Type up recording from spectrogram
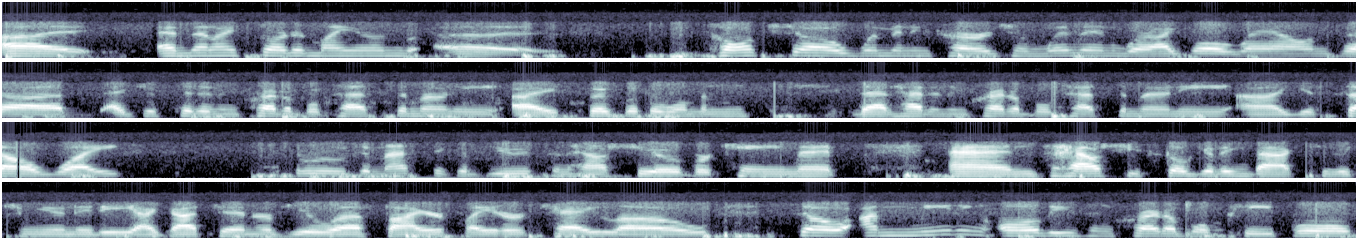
uh, and then I started my own uh, talk show, Women Encouraging Women, where I go around. Uh, I just did an incredible testimony. I spoke with a woman that had an incredible testimony, uh, Yasel White, through domestic abuse and how she overcame it and how she's still giving back to the community. I got to interview a firefighter, Kalo. So I'm meeting all these incredible people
